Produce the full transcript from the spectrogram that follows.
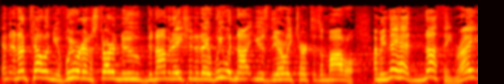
And, and I'm telling you, if we were going to start a new denomination today, we would not use the early church as a model. I mean, they had nothing, right?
